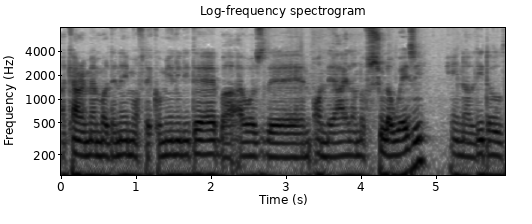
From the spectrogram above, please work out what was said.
I can't remember the name of the community there, but I was the, on the island of Sulawesi in a little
